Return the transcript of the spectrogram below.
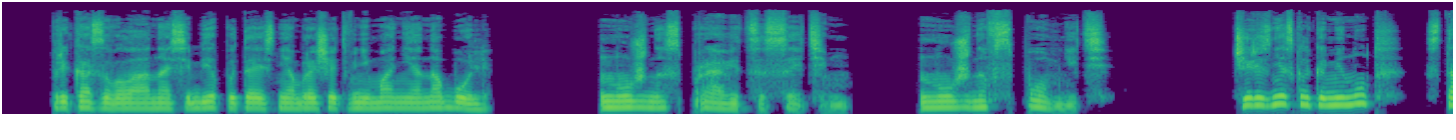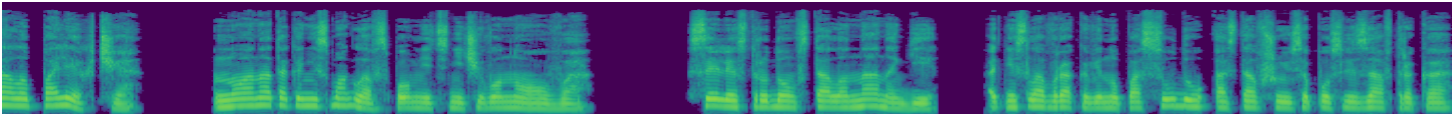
— приказывала она себе, пытаясь не обращать внимания на боль. «Нужно справиться с этим. Нужно вспомнить. Через несколько минут стало полегче, но она так и не смогла вспомнить ничего нового. Селия с трудом встала на ноги, отнесла в раковину посуду, оставшуюся после завтрака,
